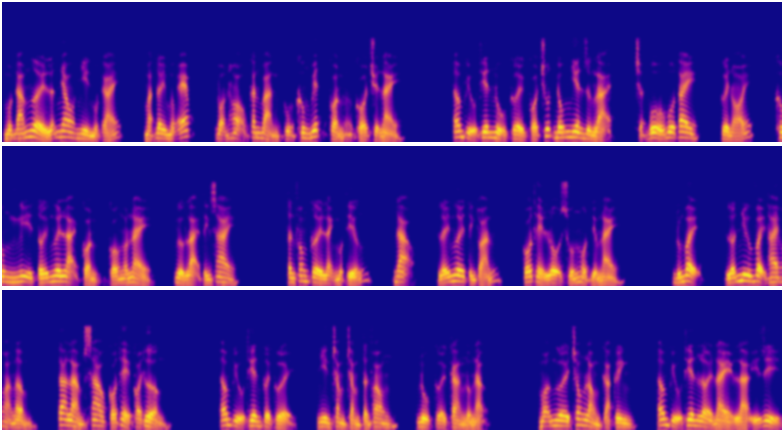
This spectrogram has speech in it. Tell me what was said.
một đám người lẫn nhau nhìn một cái, mặt đầy một ép, bọn họ căn bản cũng không biết còn có chuyện này âm cựu thiên nụ cười có chút bỗng nhiên dừng lại chật vô vô tay, cười nói, không nghĩ tới ngươi lại còn có ngón này, ngược lại tính sai. Tần phong cười lạnh một tiếng, đạo, lấy ngươi tính toán, có thể lộ xuống một điểm này. Đúng vậy, lớn như vậy thai hoàng ẩm, ta làm sao có thể coi thường? Âm cựu thiên cười cười, nhìn chằm chằm tần phong, nụ cười càng nồng nặc. Mọi người trong lòng cả kinh, âm cựu thiên lời này là ý gì,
